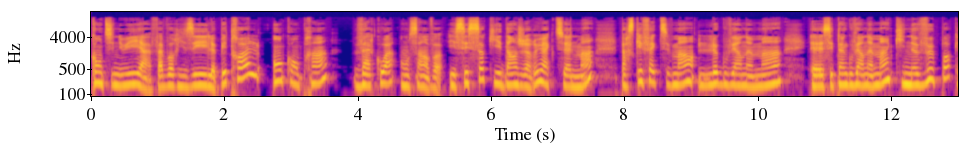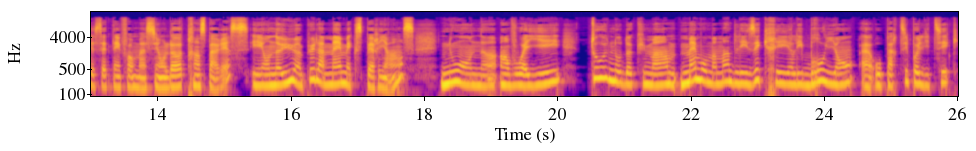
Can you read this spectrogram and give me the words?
continuer à favoriser le pétrole, on comprend vers quoi on s'en va. Et c'est ça qui est dangereux actuellement parce qu'effectivement, le gouvernement, euh, c'est un gouvernement qui ne veut pas que cette information-là transparaisse et on a eu un peu la même expérience. Nous, on a envoyé tous nos documents, même au moment de les écrire, les brouillons euh, aux partis politiques,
